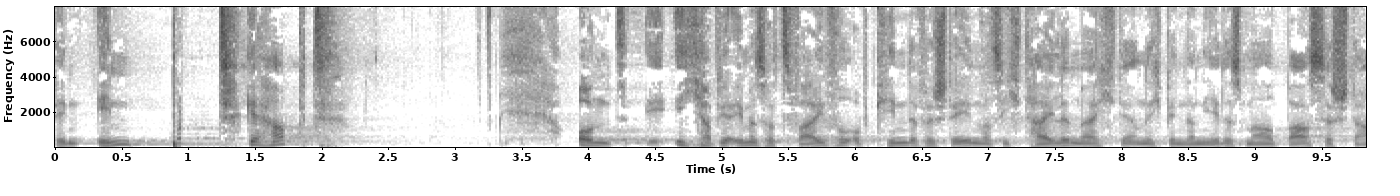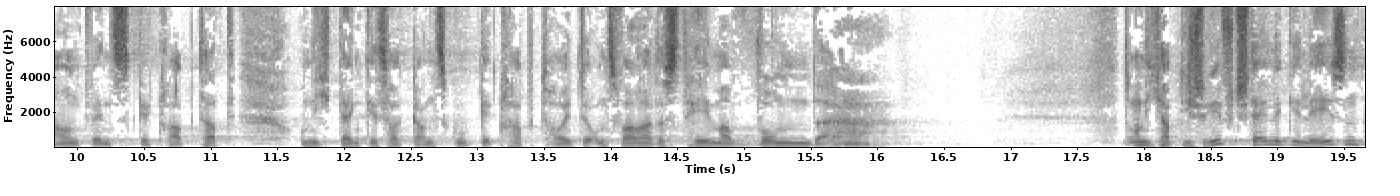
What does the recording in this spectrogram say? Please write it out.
den Input gehabt. Und ich habe ja immer so Zweifel, ob Kinder verstehen, was ich teilen möchte. Und ich bin dann jedes Mal bass erstaunt, wenn es geklappt hat. Und ich denke, es hat ganz gut geklappt heute. Und zwar war das Thema Wunder. Und ich habe die Schriftstelle gelesen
